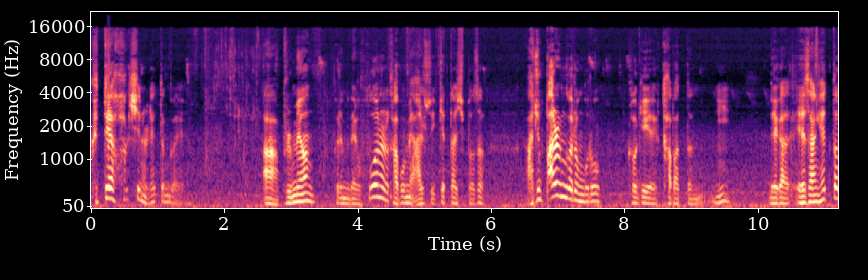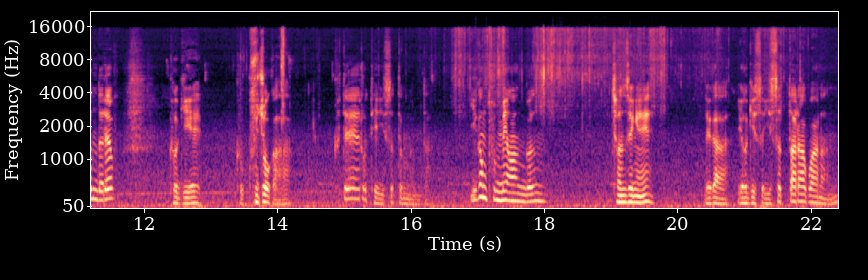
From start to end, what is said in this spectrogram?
그때 확신을 했던 거예요. 아 불면 그러면 내가 후원을 가보면 알 수 있겠다 싶어서 아주 빠른 걸음으로 거기에 가봤더니 내가 예상했던 대로 거기에 그 구조가 그대로 돼 있었던 겁니다. 이건 분명한 건 전생에 내가 여기서 있었다라고 하는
